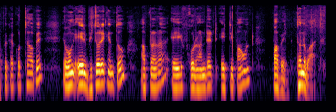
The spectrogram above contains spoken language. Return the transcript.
অপেক্ষা করতে হবে, এবং এর ভিতরে কিন্তু আপনারা এই ফোর হান্ড্রেড এইট্টি পাউন্ড পাবেন। ধন্যবাদ।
